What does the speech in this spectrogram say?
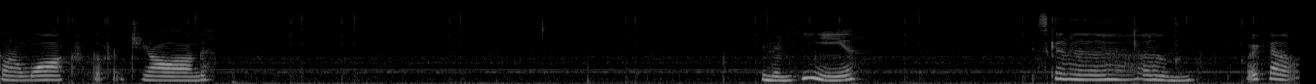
go on a walk, go for a jog. And then he is gonna um, work out.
